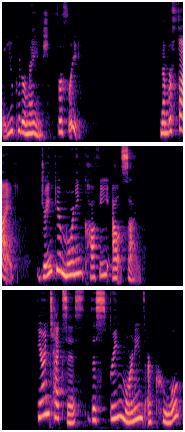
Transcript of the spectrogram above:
that you could arrange for free. Number five, drink your morning coffee outside. Here in Texas, the spring mornings are cool,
